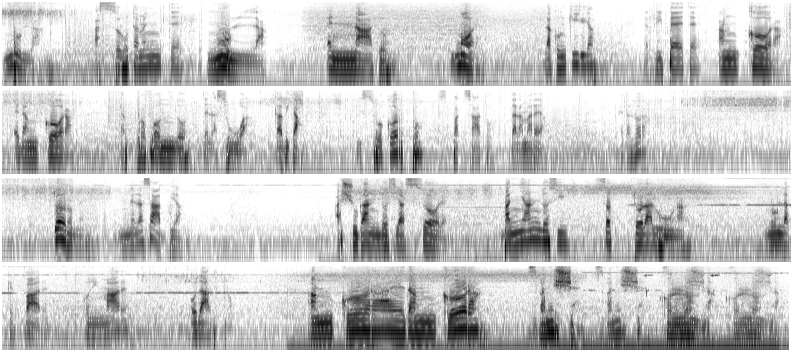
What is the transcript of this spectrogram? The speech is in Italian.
nulla, assolutamente nulla. È nato, muore. La conchiglia ripete ancora ed ancora dal profondo della sua cavità il suo corpo spazzato dalla marea. Ed allora dorme nella sabbia, asciugandosi al sole, bagnandosi sotto la luna. Nulla a che fare con il mare o d'altro. Ancora ed ancora svanisce, svanisce con l'onda.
